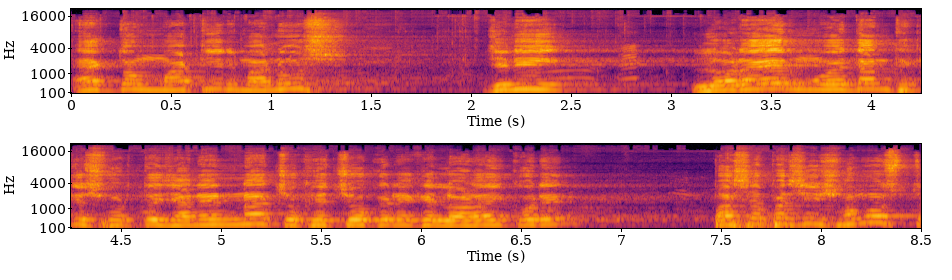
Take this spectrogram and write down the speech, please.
একদম মাটির মানুষ, যিনি লড়াইয়ের ময়দান থেকে সরতে জানেন না, চোখে চোখ রেখে লড়াই করেন। পাশাপাশি সমস্ত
